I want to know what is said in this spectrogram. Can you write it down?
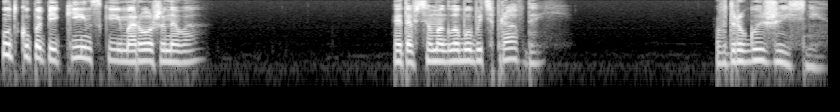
утку по-пекински и мороженого — это все могло бы быть правдой. В другой жизни.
